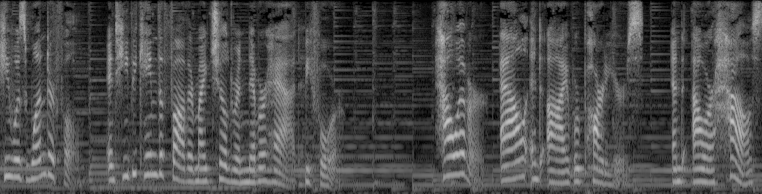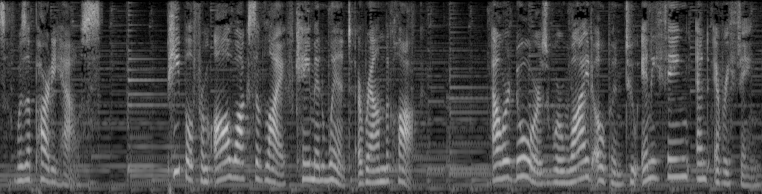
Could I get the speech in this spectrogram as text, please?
He was wonderful, and he became the father my children never had before. However, Al and I were partiers, and our house was a party house. People from all walks of life came and went around the clock. Our doors were wide open to anything and everything.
